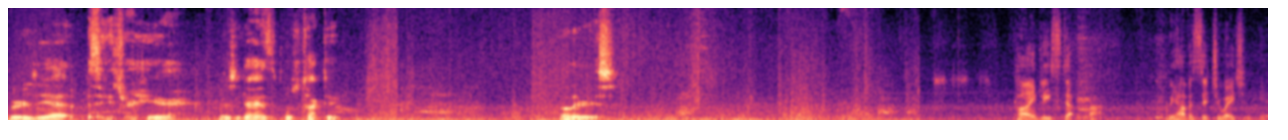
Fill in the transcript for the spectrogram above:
Where is he at? I think it's right here. Where's the guy I'm supposed to talk to? Oh, there he is. Kindly step back. We have a situation here.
